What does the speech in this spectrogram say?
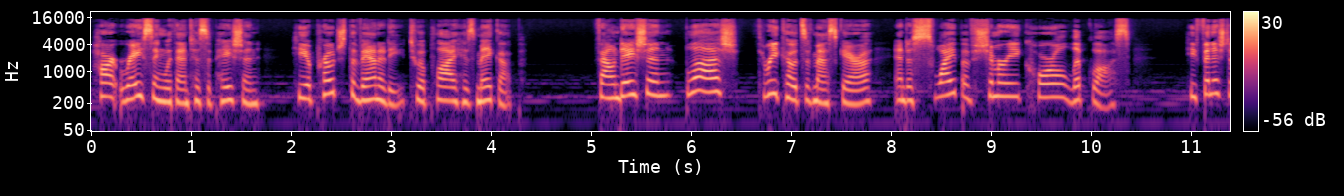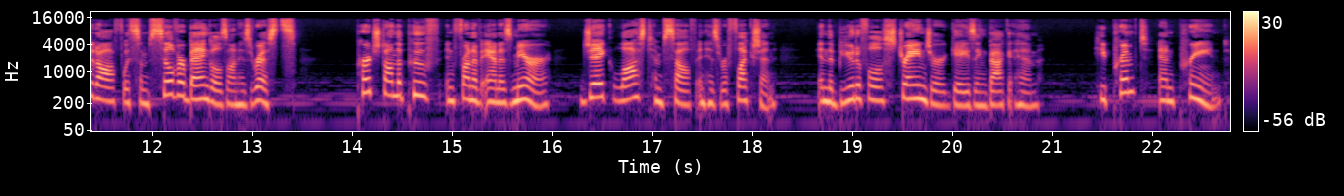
Heart racing with anticipation, he approached the vanity to apply his makeup. Foundation, blush, three coats of mascara, and a swipe of shimmery coral lip gloss. He finished it off with some silver bangles on his wrists. Perched on the poof in front of Anna's mirror, Jake lost himself in his reflection, in the beautiful stranger gazing back at him. He primped and preened,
